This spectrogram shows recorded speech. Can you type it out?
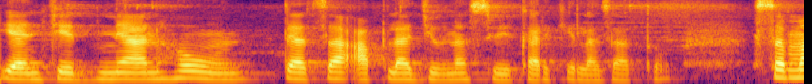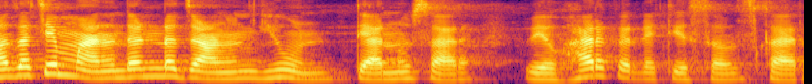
यांचे ज्ञान होऊन त्याचा आपला जीवनात स्वीकार केला जातो. समाजाचे मानदंड जाणून घेऊन त्यानुसार व्यवहार करण्याचे संस्कार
